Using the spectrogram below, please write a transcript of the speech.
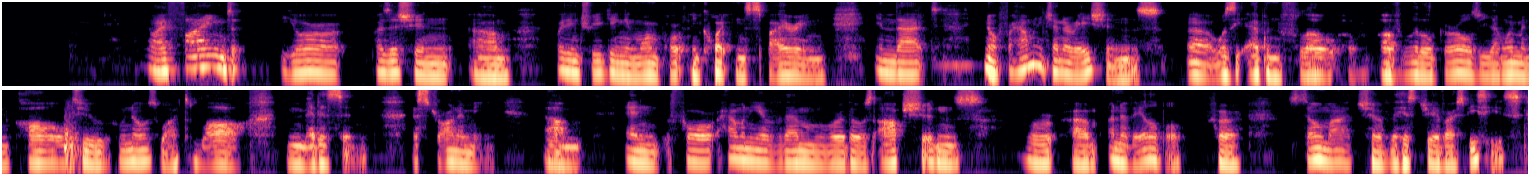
I find your position um, quite intriguing and more importantly quite inspiring in that you know for how many generations uh, was the ebb and flow of, of little girls or young women called to who knows what law medicine astronomy um, and for how many of them were those options were um, unavailable for so much of the history of our species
